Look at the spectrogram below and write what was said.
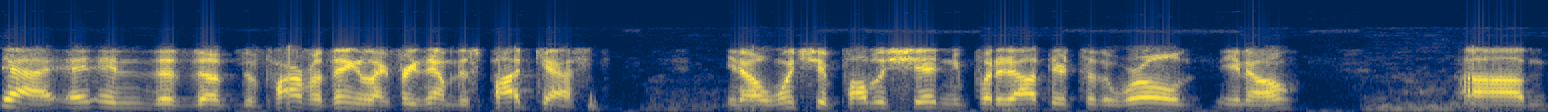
Yeah, and the, the the powerful thing, like for example, this podcast, you know, once you publish it and you put it out there to the world, you know, um,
